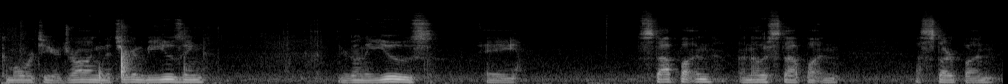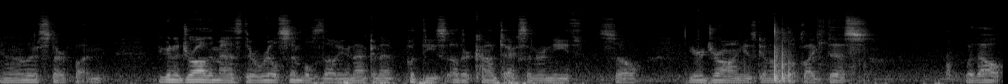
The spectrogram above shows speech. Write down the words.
Come over to your drawing that you're going to be using. You're going to use a stop button, another stop button, a start button, and another start button. You're going to draw them as their real symbols though. You're not going to put these other contacts underneath. So your drawing is going to look like this without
